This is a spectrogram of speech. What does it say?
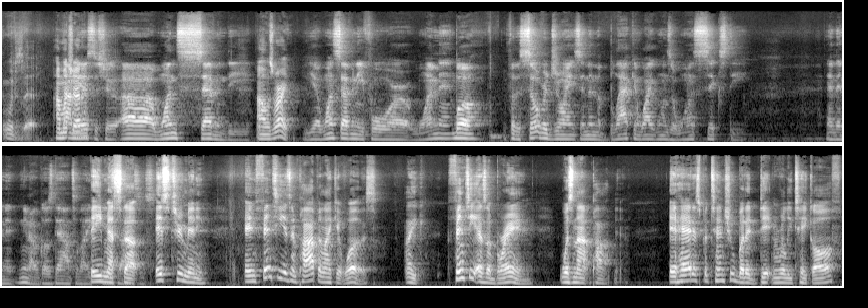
What is that? How much I are mean, it's the shoe. Uh, one seventy. I was right. Yeah, one seventy for women. Well, for the silver joints, and then the black and white ones are one sixty. And then it, you know, goes down to like They three messed up. It's too many. And Fenty isn't popping like it was. Like Fenty as a brand was not popping. It had its potential, but it didn't really take off.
